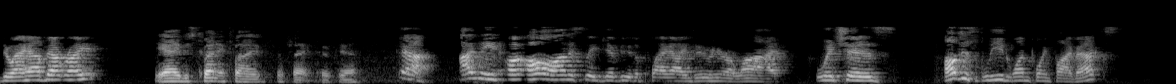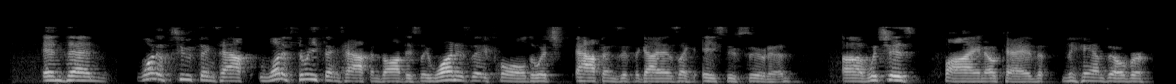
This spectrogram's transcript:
Do I have that right? Yeah, it was 25 effective, yeah. Yeah. I mean, I'll honestly give you the play I do here a lot, which is I'll just lead 1.5x, and then one of two things happen. One of three things happens. Obviously, one is they fold, which happens if the guy is like ace two suited, uh, which is fine. Okay, the, the hand's over.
